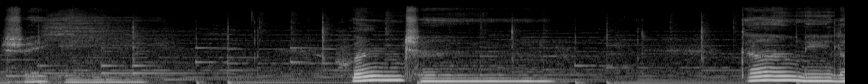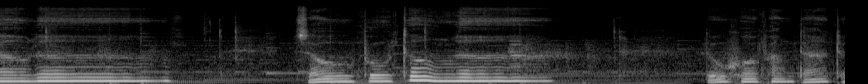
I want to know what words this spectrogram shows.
睡意昏沉。当你老了，走不动了，炉火旁打盹，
